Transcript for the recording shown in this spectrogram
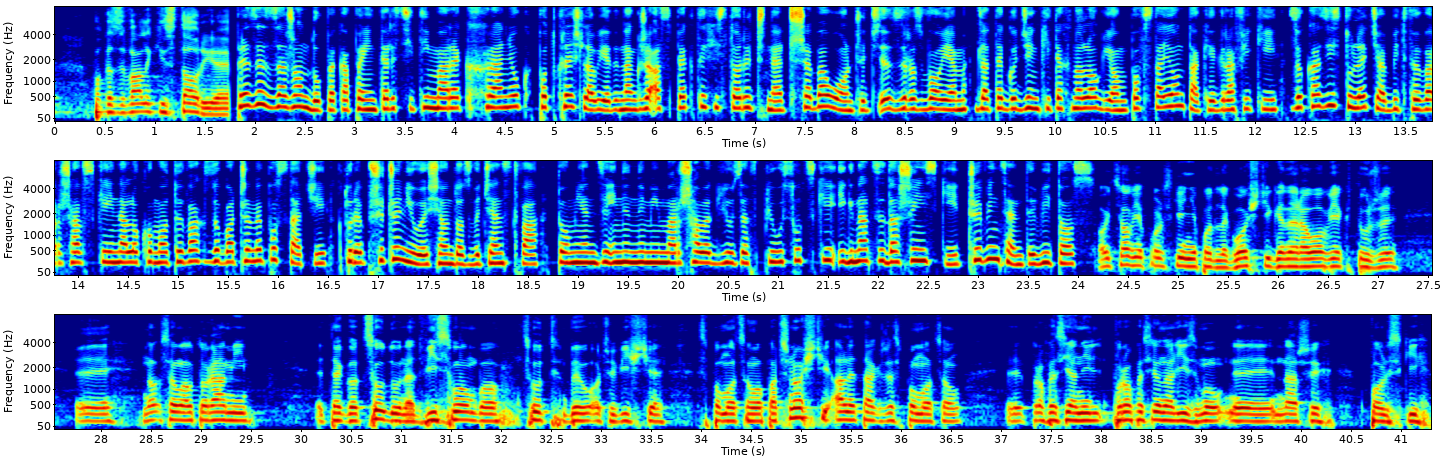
pokazywali historię. Prezes zarządu PKP Intercity Marek Hraniuk podkreślał jednak, że aspekty historyczne trzeba łączyć z rozwojem. Dlatego dzięki technologiom powstają takie grafiki. Z okazji stulecia Bitwy Warszawskiej na lokomotywach zobaczymy postaci, które przyczyniły się do zwycięstwa. To m.in. marszałek Józef Piłsudski, Ignacy Daszyński czy Wincenty Witos. Ojcowie polskiej niepodległości, generałowie, którzy y, no, są autorami tego cudu nad Wisłą, bo cud był oczywiście z pomocą opatrzności, ale także z pomocą y, profesjonali- profesjonalizmu y, naszych polskich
